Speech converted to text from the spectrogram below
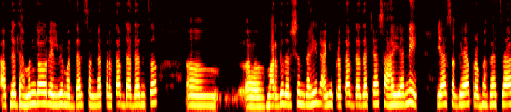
आपल्या धामणगाव रेल्वे मतदारसंघात प्रतापदादांचं मार्गदर्शन राहील आणि प्रतापदादाच्या सहाय्याने या सगळ्या प्रभागाचा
